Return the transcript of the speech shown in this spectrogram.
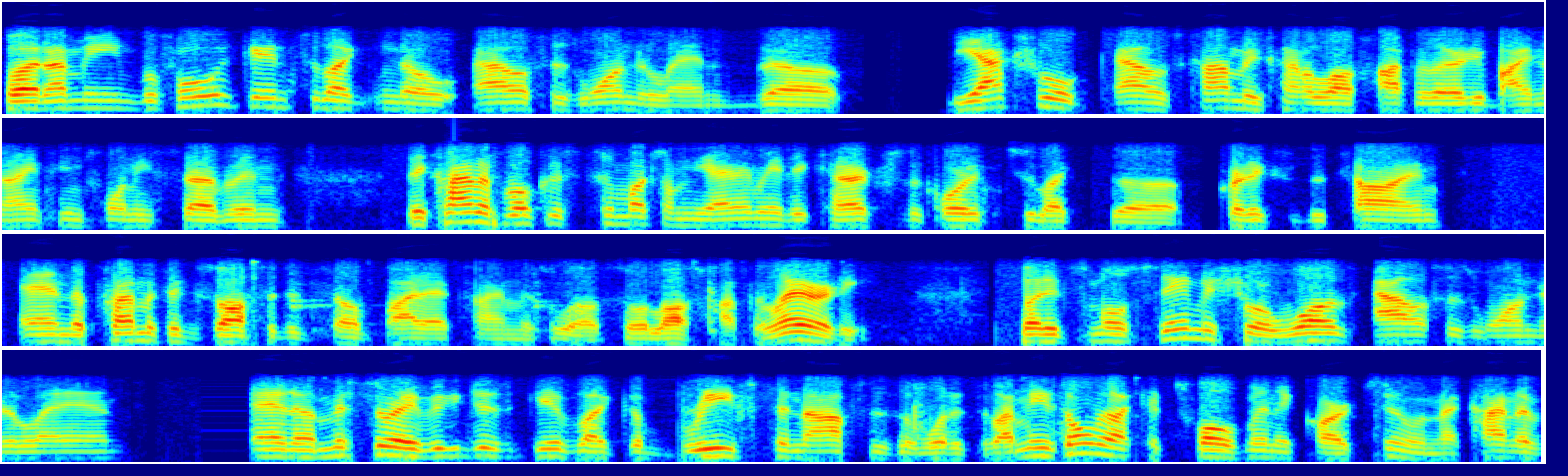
But I mean, before we get into like you know Alice's Wonderland, the the actual Alice comedies kind of lost popularity by 1927. They kind of focused too much on the animated characters, according to like the critics at the time, and the premise exhausted itself by that time as well, so it lost popularity. But its most famous show was Alice's Wonderland. And uh, Mr. Ray, if you could just give like a brief synopsis of what it's about. I mean, it's only like a 12-minute cartoon that kind of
